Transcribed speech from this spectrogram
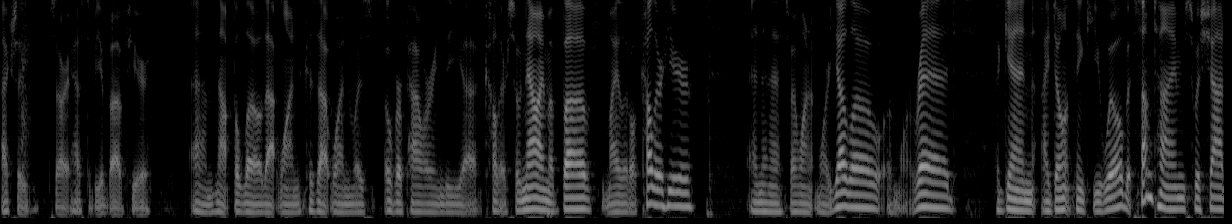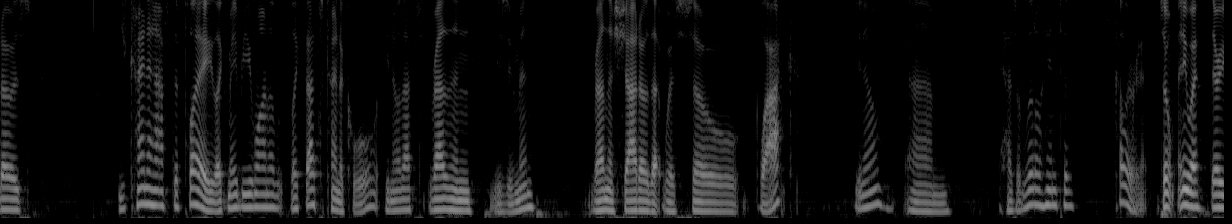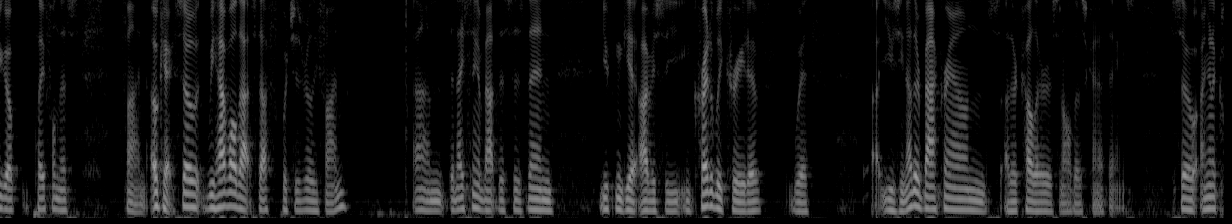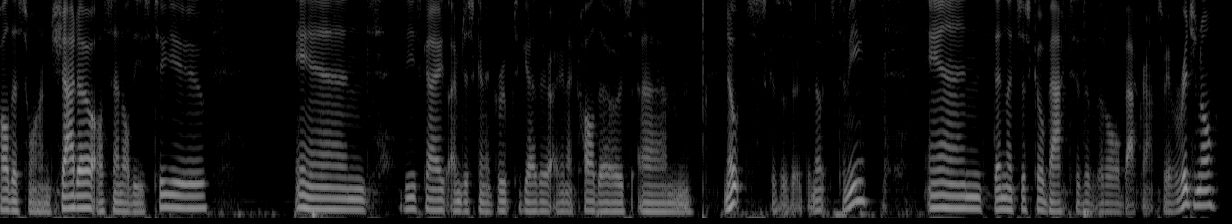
actually, sorry, it has to be above here, um, not below that one, because that one was overpowering the uh, color. So now I'm above my little color here. And then as if I want it more yellow or more red, again, I don't think you will, but sometimes with shadows, you kind of have to play. Like maybe you want to, like that's kind of cool. You know, that's rather than, let me zoom in, rather than the shadow that was so black, you know, um, it has a little hint of color in it. So anyway, there you go. Playfulness, fun. Okay, so we have all that stuff, which is really fun. Um, the nice thing about this is then you can get obviously incredibly creative with uh, using other backgrounds, other colors, and all those kind of things. So I'm going to call this one shadow. I'll send all these to you. And these guys, I'm just going to group together. I'm going to call those um, notes because those are the notes to me. And then let's just go back to the little background. So we have original.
